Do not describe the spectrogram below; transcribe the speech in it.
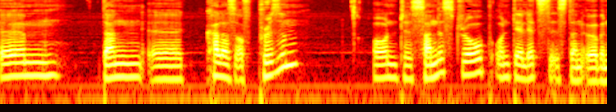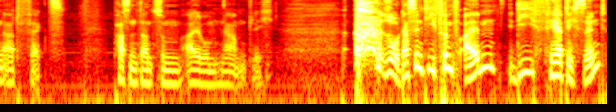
ähm, dann äh, Colors of Prism, und äh, Thunderstrobe und der letzte ist dann Urban Artifacts. Passend dann zum Album namentlich. so, das sind die fünf Alben, die fertig sind.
